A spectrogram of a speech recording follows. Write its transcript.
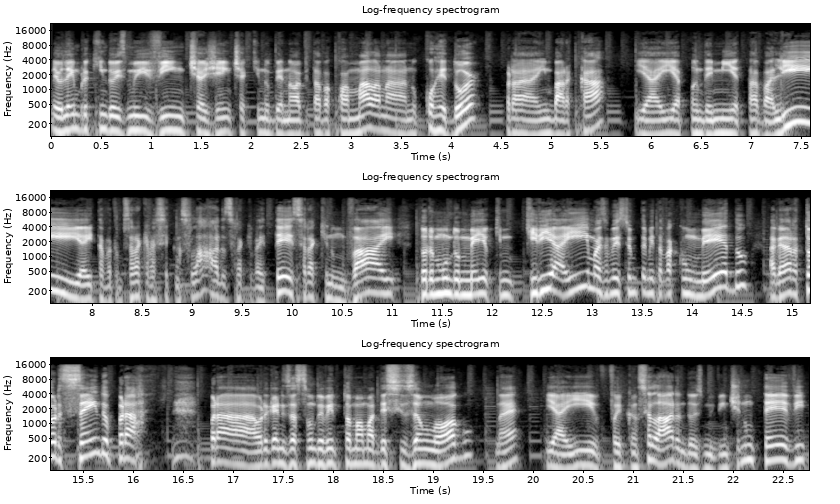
eu lembro que em 2020 a gente aqui no B9 tava com a mala na, no corredor para embarcar. E aí a pandemia tava ali, e aí tava, será que vai ser cancelado? Será que vai ter? Será que não vai? Todo mundo meio que queria ir, mas ao mesmo tempo também tava com medo. A galera torcendo pra para a organização do evento tomar uma decisão logo, né? E aí foi cancelado, em 2020 não teve,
